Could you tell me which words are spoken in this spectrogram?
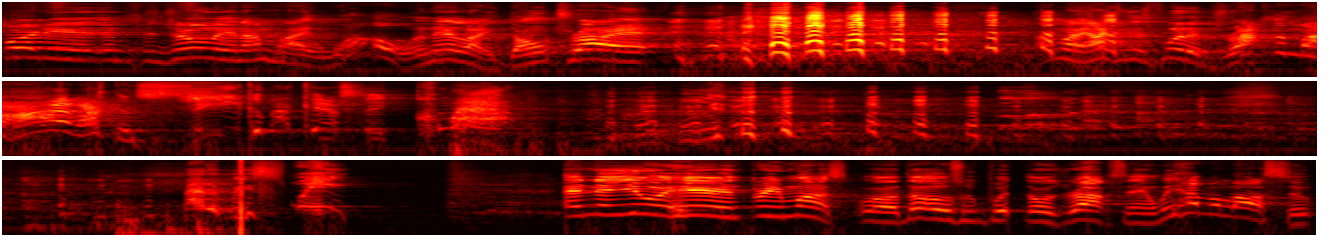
Courtney and, and Julie, and I'm like, whoa. And they're like, don't try it. I'm like, I can just put a drop in my eye and I can see because I can't see crap. That'd be sweet. And then you were here in three months. Well, those who put those drops in, we have a lawsuit.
